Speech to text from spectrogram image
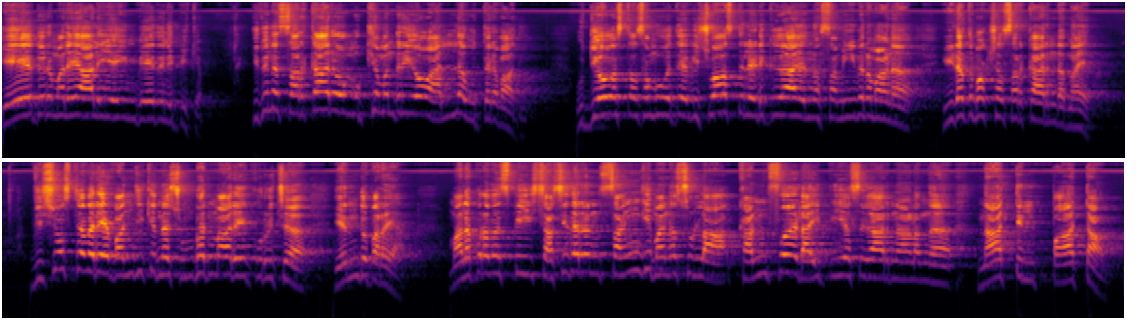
ഏതൊരു മലയാളിയെയും വേദനിപ്പിക്കും. ഇതിന് സർക്കാരോ മുഖ്യമന്ത്രിയോ അല്ല ഉത്തരവാദി. ഉദ്യോഗസ്ഥ സമൂഹത്തെ വിശ്വാസത്തിലെടുക്കുക എന്ന സമീപനമാണ് ഇടതുപക്ഷ സർക്കാരിന്റെ നയം. വിശ്വസിച്ചവരെ വഞ്ചിക്കുന്ന ശുംഭന്മാരെ കുറിച്ച് എന്തു പറയാം? മലപ്പുറം എസ് പി ശശിധരൻ സംഘി മനസ്സുള്ള കൺഫേർഡ് ഐ പി എസുകാരനാണെന്ന് നാട്ടിൽ പാട്ടാണ്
